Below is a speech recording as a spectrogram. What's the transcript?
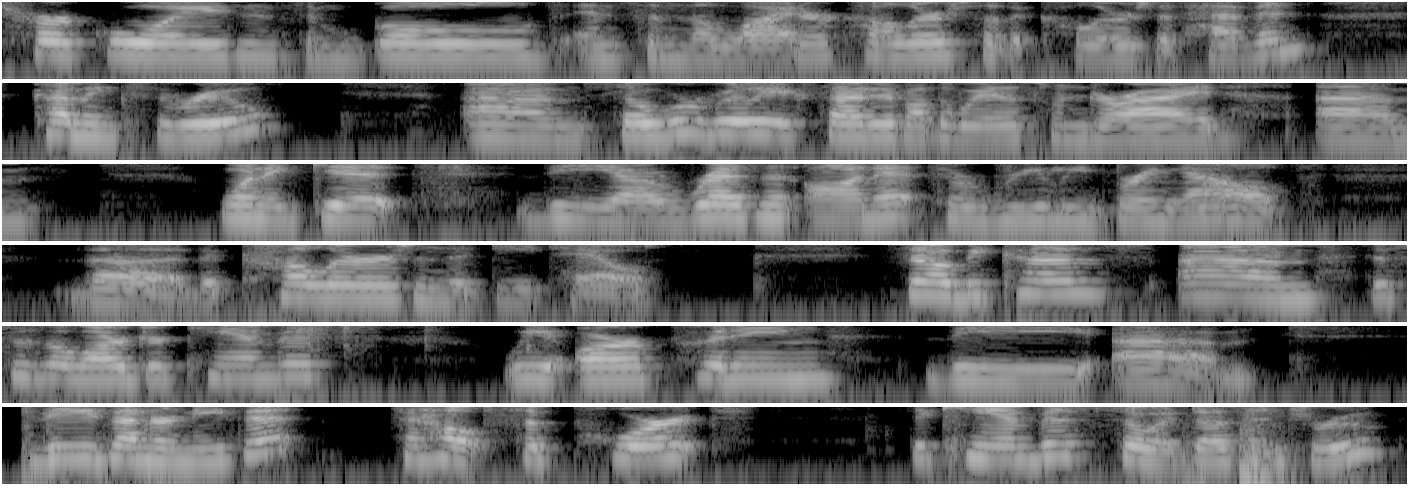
turquoise and some golds and some the lighter colors. So the colors of heaven coming through. Um, so we're really excited about the way this one dried. Um, want to get the uh, resin on it to really bring out the, the colors and the detail. So because um, this is a larger canvas, we are putting the um, these underneath it to help support the canvas so it doesn't droop.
